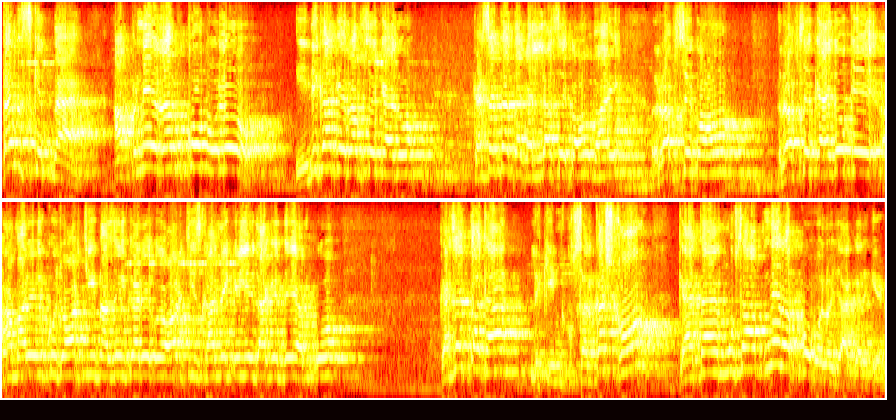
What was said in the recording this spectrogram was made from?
طنز کتنا ہے؟ اپنے رب کو بولو۔ یہ لکھا کہ رب سے کہہ دو۔ کہہ سکتا تھا کہ اللہ سے کہو بھائی۔ رب سے کہو۔ رب سے کہہ دو کہ ہمارے لیے کچھ اور چیز نازل کرے، کوئی اور چیز کھانے کے لیے جا کے دے ہم کو۔ کہہ سکتا تھا، لیکن سرکش قوم کہتا ہے موسا اپنے رب کو بولو جا کر کے۔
